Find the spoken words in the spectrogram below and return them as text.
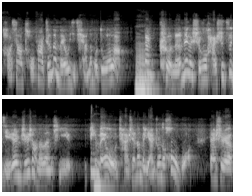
好像头发真的没有以前那么多了，嗯，但可能那个时候还是自己认知上的问题，并没有产生那么严重的后果。但是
